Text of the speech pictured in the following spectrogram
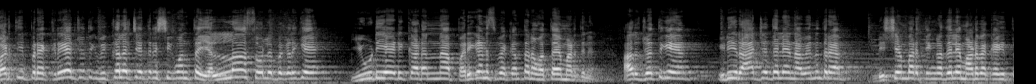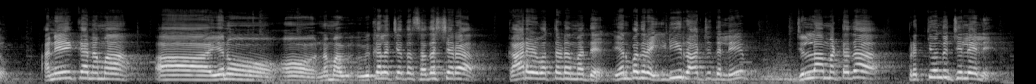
ಬಡ್ತಿ ಪ್ರಕ್ರಿಯೆ ಜೊತೆಗೆ ವಿಕಲಚೇತರಿಗೆ ಸಿಗುವಂಥ ಎಲ್ಲ ಸೌಲಭ್ಯಗಳಿಗೆ ಯು ಡಿ ಐ ಡಿ ಕಾರ್ಡನ್ನು ಪರಿಗಣಿಸ್ಬೇಕಂತ ನಾನು ಒತ್ತಾಯ ಮಾಡ್ತೀನಿ. ಅದ್ರ ಜೊತೆಗೆ ಇಡೀ ರಾಜ್ಯದಲ್ಲೇ ನಾವೇನಂದ್ರೆ ಡಿಸೆಂಬರ್ ತಿಂಗಳದಲ್ಲೇ ಮಾಡಬೇಕಾಗಿತ್ತು. ಅನೇಕ ನಮ್ಮ ಏನು ನಮ್ಮ ವಿಕಲಚೇತರ ಸದಸ್ಯರ ಕಾರ್ಯ ಒತ್ತಡ ಮಧ್ಯೆ. ಏನಪ್ಪ ಅಂದರೆ ಇಡೀ ರಾಜ್ಯದಲ್ಲಿ ಜಿಲ್ಲಾ ಮಟ್ಟದ ಪ್ರತಿಯೊಂದು ಜಿಲ್ಲೆಯಲ್ಲಿ,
